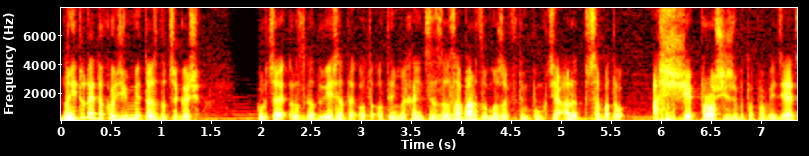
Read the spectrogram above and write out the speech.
No i tutaj dochodzimy też do czegoś, kurczę, rozgaduję się te, o, o tej mechanice za, za bardzo może w tym punkcie, ale trzeba to, aż się prosi, żeby to powiedzieć.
